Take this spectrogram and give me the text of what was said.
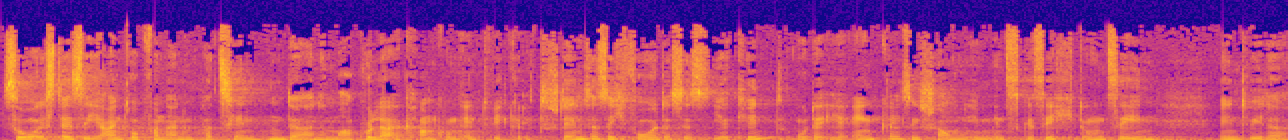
So ist der Seeeindruck von einem Patienten, der eine Makulaerkrankung entwickelt. Stellen Sie sich vor, das ist Ihr Kind oder Ihr Enkel. Sie schauen ihm ins Gesicht und sehen entweder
